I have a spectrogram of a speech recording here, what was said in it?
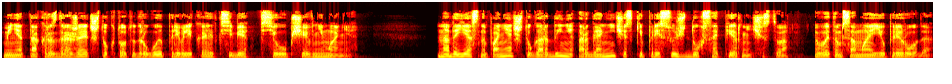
меня так раздражает, что кто-то другой привлекает к себе всеобщее внимание. Надо ясно понять, что гордыне органически присущ дух соперничества, в этом сама ее природа.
